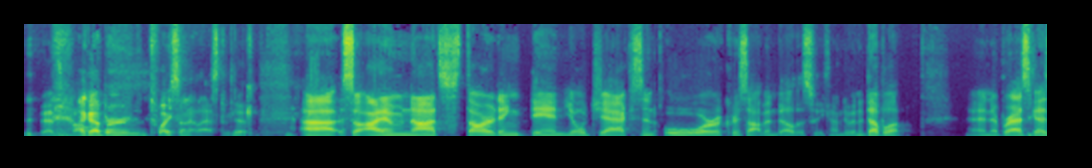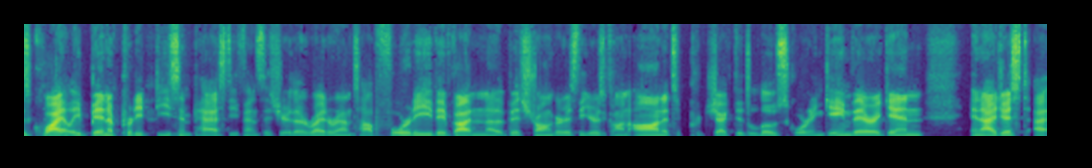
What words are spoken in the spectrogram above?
that's I got burned twice on it last week. Yeah. Uh, so I am not starting Daniel Jackson or Chris Autman-Bell this week. I'm doing a double up. And Nebraska has quietly been a pretty decent pass defense this year. They're right around top 40. They've gotten a bit stronger as the year's gone on. It's a projected low scoring game there again. And I just I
